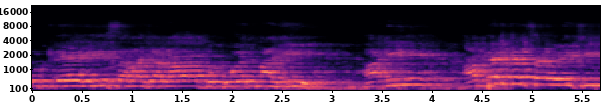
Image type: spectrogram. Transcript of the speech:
कुठल्याही समाजाला दुखवत नाही. आणि आंबेडकर चळवळीची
